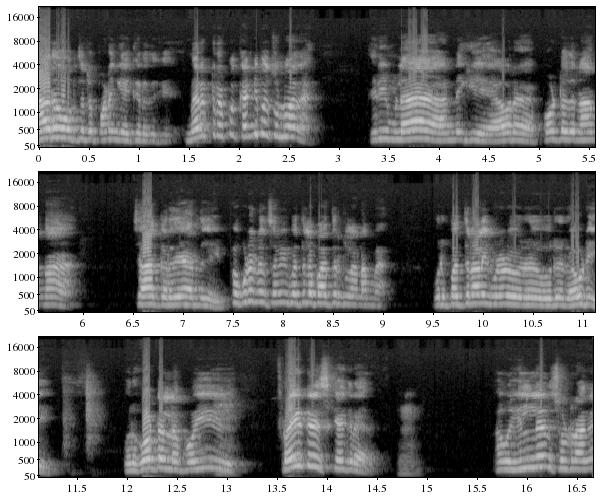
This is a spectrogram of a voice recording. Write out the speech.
யாரோ ஒருத்தர் பணம் கேட்கறதுக்கு மிரட்டுறப்ப கண்டிப்பாக சொல்லுவாங்க. தெரியுமில அன்னைக்கு அவரை போட்டது நான் தான். ஜாக்கிரதையாக இருந்துங்க இப்போ கூட நான் சமீபத்தில் பார்த்துருக்கலாம் நம்ம. ஒரு பத்து நாளைக்கு முன்னாடி ஒரு ஒரு ரவுடி ஒரு ஹோட்டலில் போய். ஃப்ரைட் ரைஸ் கேட்குறாரு அவங்க இல்லைன்னு சொல்கிறாங்க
